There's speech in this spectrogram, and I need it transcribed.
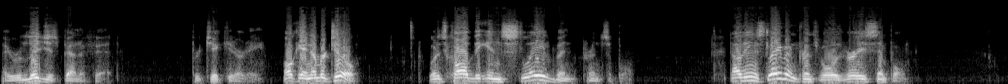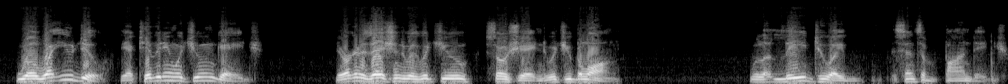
a religious benefit, particularly? Okay, number two, what is called the enslavement principle. Now, the enslavement principle is very simple. Will what you do, the activity in which you engage, the organizations with which you associate and to which you belong, will it lead to a sense of bondage?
